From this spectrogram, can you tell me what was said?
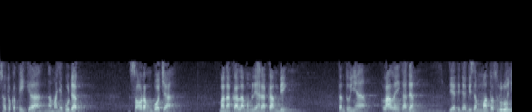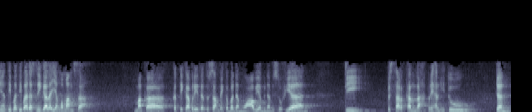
Suatu ketika namanya budak, seorang bocah manakala memelihara kambing tentunya lalai kadang dia tidak bisa memantau seluruhnya. Tiba-tiba ada serigala yang memangsa. Maka ketika berita itu sampai kepada Muawiyah bin Abi Sufyan, dibesarkanlah perihal itu dan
